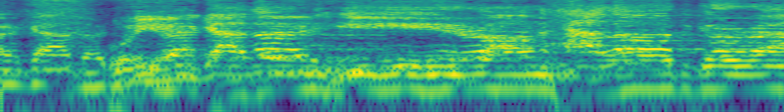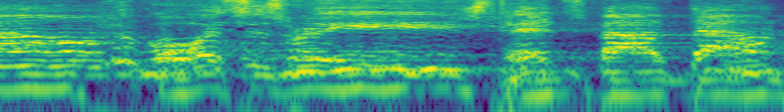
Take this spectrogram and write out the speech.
Are gathered, we are gathered here on hallowed ground. Voices raised, heads bowed down.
